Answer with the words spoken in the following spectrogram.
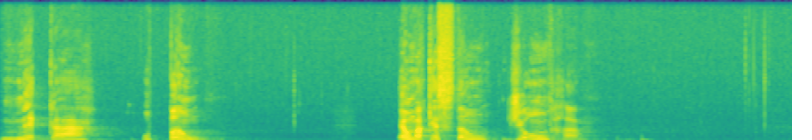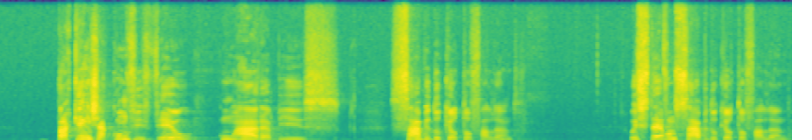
negar o pão. É uma questão de honra. Para quem já conviveu com árabes, sabe do que eu estou falando. O Estevão sabe do que eu estou falando.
